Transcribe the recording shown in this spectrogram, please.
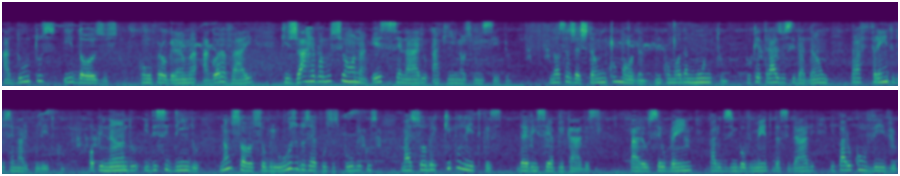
adultos e idosos, com o programa Agora Vai, que já revoluciona esse cenário aqui em nosso município. Nossa gestão incomoda, incomoda muito, porque traz o cidadão para frente do cenário político, opinando e decidindo não só sobre o uso dos recursos públicos, mas sobre que políticas devem ser aplicadas para o seu bem, para o desenvolvimento da cidade e para o convívio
